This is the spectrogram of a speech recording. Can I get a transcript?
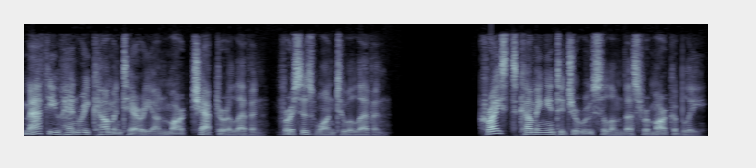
Matthew Henry Commentary on Mark chapter 11, verses 1 to 11. Christ's coming into Jerusalem thus remarkably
